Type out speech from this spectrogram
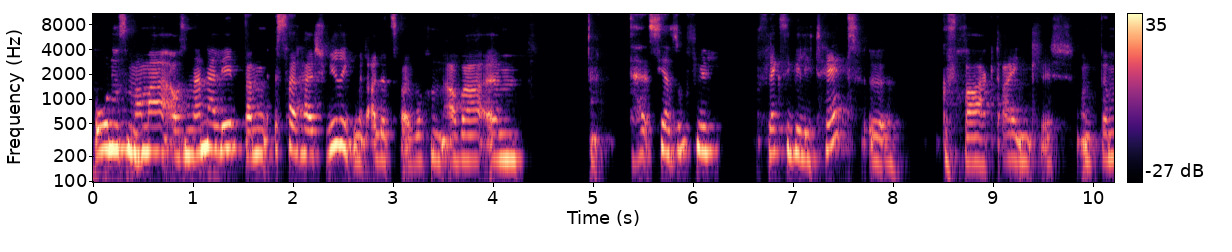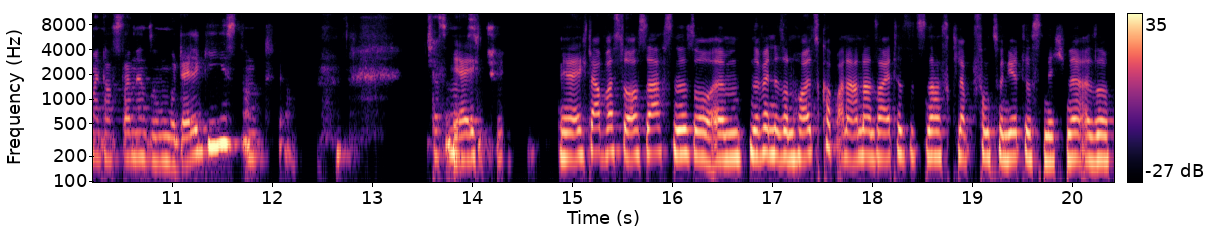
Bonusmama auseinanderlebt, dann ist halt halt schwierig mit alle zwei Wochen. Aber ähm, da ist ja so viel Flexibilität äh, gefragt eigentlich. Und wenn man das dann in so ein Modell gießt und ja, das ist ja, ich, ja, ich glaube, was du auch sagst, ne, so, ähm, ne, wenn du so einen Holzkopf an der anderen Seite sitzen hast, klappt, funktioniert das nicht. Ne? Also,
